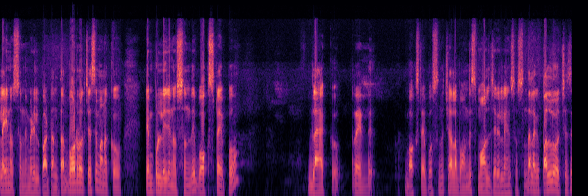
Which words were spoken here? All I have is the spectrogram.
ప్లెయిన్ వస్తుంది మిడిల్ పార్ట్ అంతా. బోర్డర్ వచ్చేసి మనకు టెంపుల్ డిజైన్ వస్తుంది. Box type black red box type వస్తుంది. చాలా బాగుంది. స్మాల్ జెరీ లైన్స్ వస్తుంది. అలాగే పళ్ళు వచ్చేసి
